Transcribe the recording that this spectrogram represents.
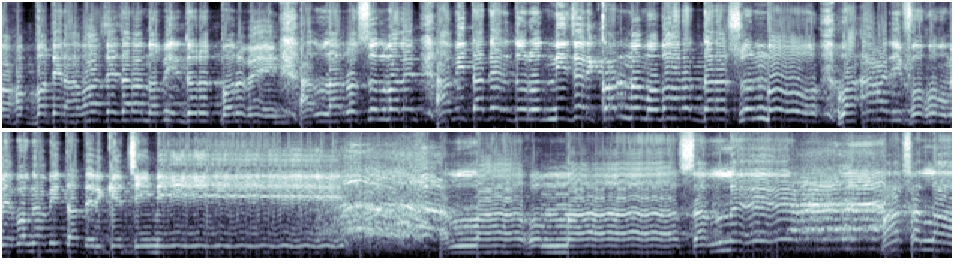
মহব্বতের আওয়াজে যারা নবীর দুরূদ পড়বে, আল্লাহ রাসূল বলেন, আমি তাদের দুরূদ নিজের কর্ণ মোবারক দ্বারা শুনব, ওয়া আরিফুহুম, এবং আমি তাদেরকে চিনি। আল্লাহুম্মা সাল্লি মাশাআল্লাহ।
